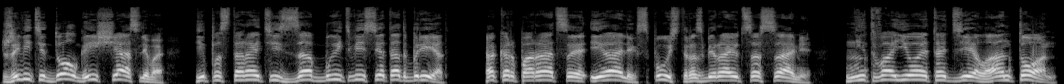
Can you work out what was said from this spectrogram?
живите долго и счастливо, и постарайтесь забыть весь этот бред. А корпорация и Алекс пусть разбираются сами. Не твое это дело, Антон.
